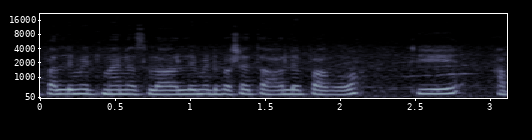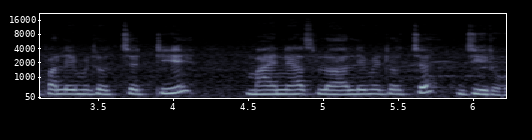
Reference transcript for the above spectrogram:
upper limit minus lower limit বসাই তাহলে পাবো টি আপার লিমিট হচ্ছে টি মাইনাস লোয়ার লিমিট হচ্ছে জিরো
